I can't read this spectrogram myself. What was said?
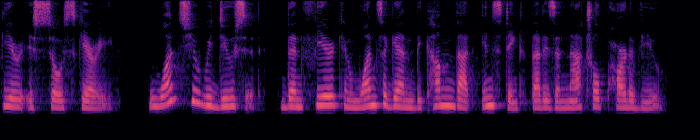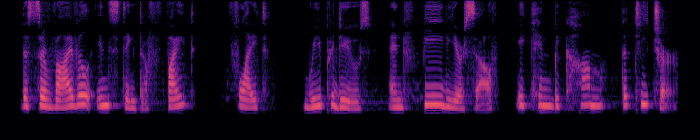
fear is so scary. Once you reduce it, then fear can once again become that instinct that is a natural part of you. The survival instinct of fight, flight, reproduce, and feed yourself it can become the teacher.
